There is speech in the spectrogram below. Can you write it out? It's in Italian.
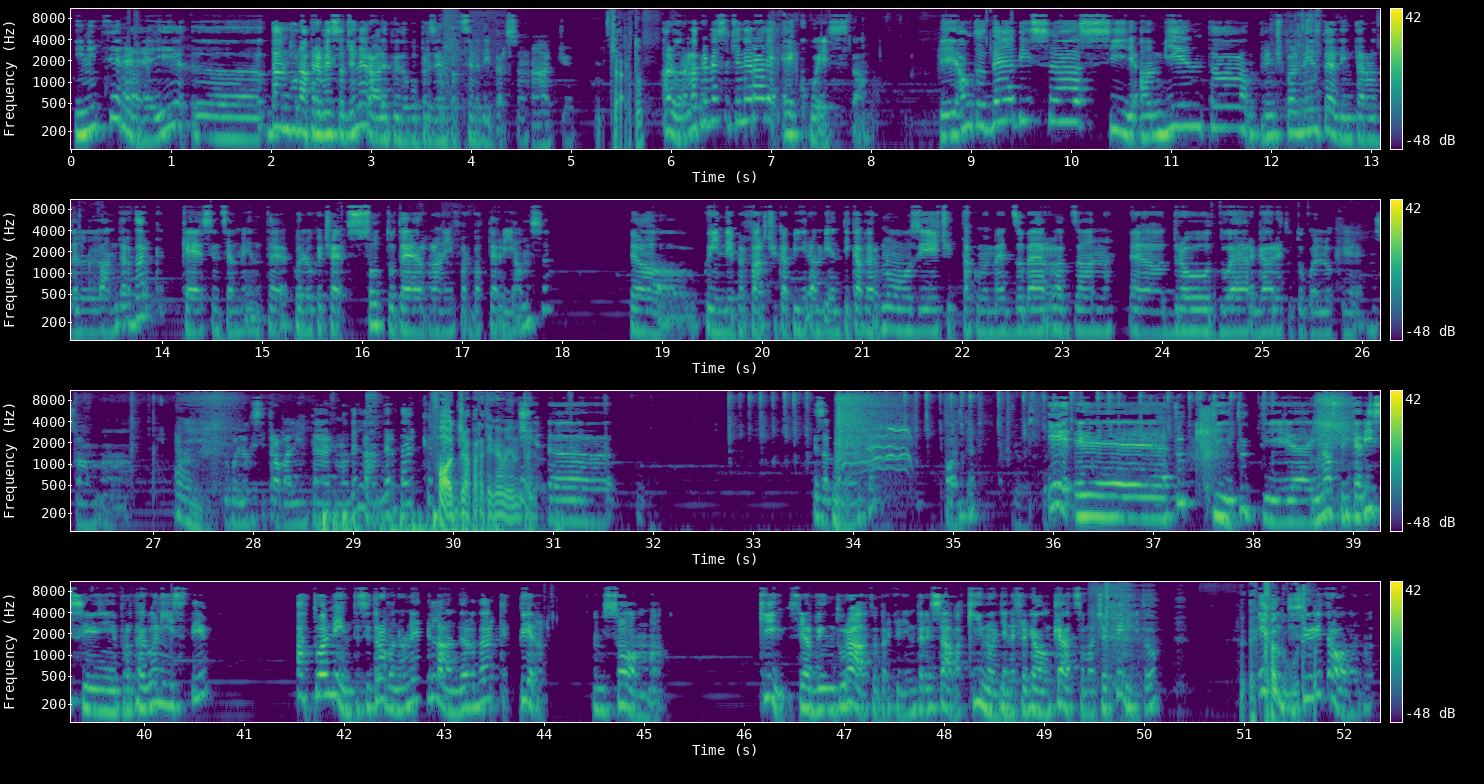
Inizierei eh, dando una premessa generale, poi dopo presentazione dei personaggi. Certo. Allora, la premessa generale è questa. E Out of Davis si ambienta principalmente all'interno dell'Underdark, che è essenzialmente quello che c'è sottoterra nei Forgotten Realms. Uh, quindi per farci capire ambienti cavernosi, città come Mezzo Berrazan, uh, Drow, Duergar e tutto quello che insomma tutto quello che si trova all'interno dell'Underdark. Foggia praticamente. E, uh, esattamente, Foggia. E eh, tutti, tutti eh, i nostri carissimi protagonisti attualmente si trovano nell'Underdark per, insomma, chi si è avventurato perché gli interessava, chi non gliene fregava un cazzo ma c'è finito, è e caduto. tutti si ritrovano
